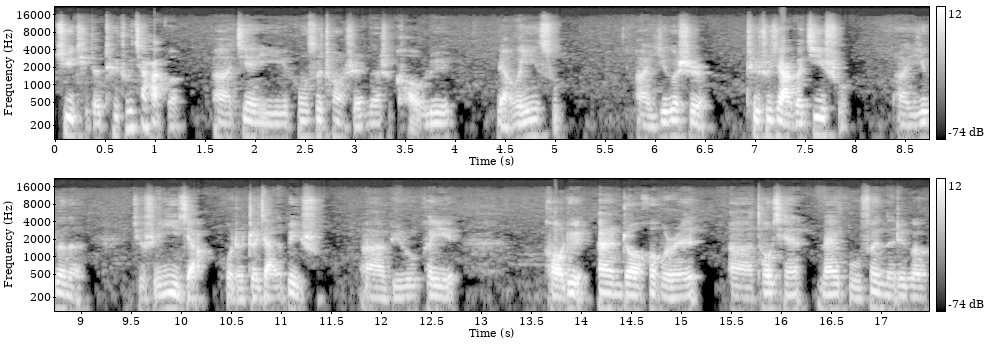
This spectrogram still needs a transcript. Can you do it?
具体的退出价格啊，建议公司创始人呢是考虑两个因素啊，一个是退出价格基数啊，一个呢就是溢价或者折价的倍数啊。比如可以考虑按照合伙人啊掏钱买股份的这个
